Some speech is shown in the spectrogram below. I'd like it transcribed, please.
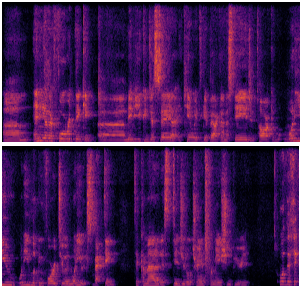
Um, any other forward thinking? Uh, maybe you can just say, "I can't wait to get back on a stage and talk." What are you What are you looking forward to, and what are you expecting to come out of this digital transformation period? Well, the thing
